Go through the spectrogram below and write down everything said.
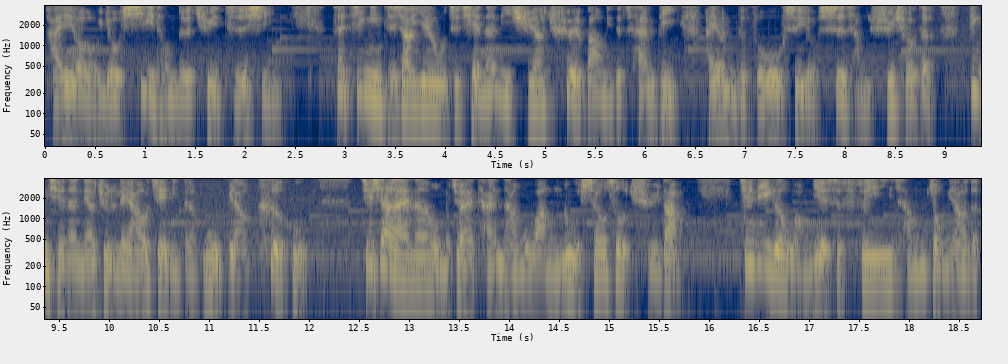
还有有系统的去执行。在经营直销业务之前呢，你需要确保你的产品还有你的服务是有市场需求的，并且呢，你要去了解你的目标客户。接下来呢，我们就来谈谈网络销售渠道。建立一个网页是非常重要的，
